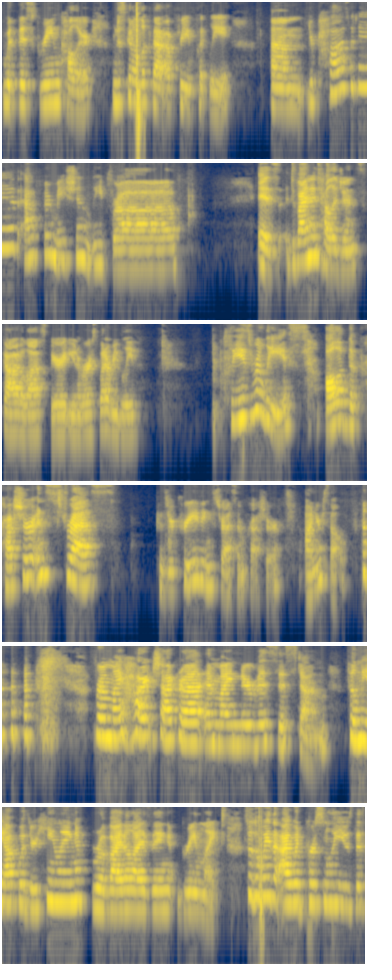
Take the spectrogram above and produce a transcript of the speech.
with this green color, I'm just going to look that up for you quickly. Um, your positive affirmation, Libra, is divine intelligence, God, Allah, spirit, universe, whatever you believe. Please release all of the pressure and stress, because you're creating stress and pressure on yourself. from my heart chakra and my nervous system. Fill me up with your healing, revitalizing green light. So, the way that I would personally use this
